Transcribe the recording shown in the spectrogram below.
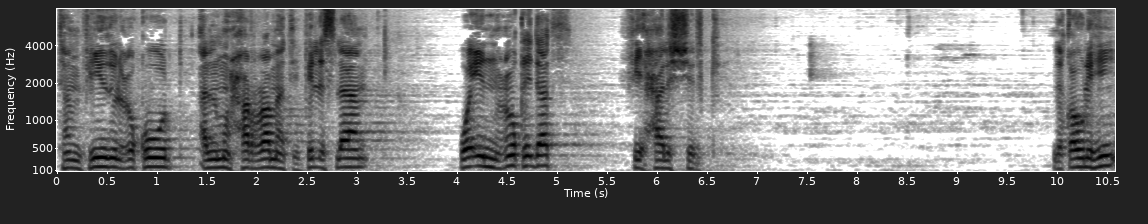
تنفيذ العقود المحرمة في الإسلام وإن عقدت في حال الشرك. لقوله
